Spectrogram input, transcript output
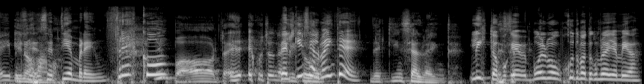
Ahí, y nos vamos. septiembre. ¿Un fresco? No importa, es, es cuestión de ¿Del 15 al actitud. 20? Del 15 al 20. Listo, De porque vuelvo justo para tu cumpleaños, amiga.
